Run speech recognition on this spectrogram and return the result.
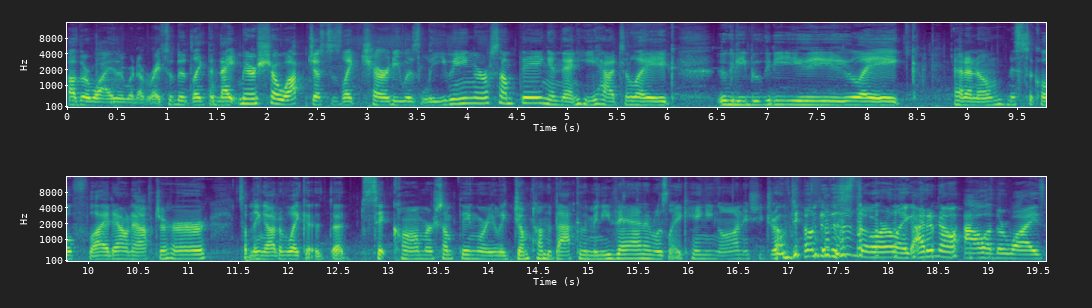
otherwise or whatever, right? So did like the nightmare show up just as like Charity was leaving or something, and then he had to like oogity boogity like I don't know, mystical fly down after her. Something out of like a, a sitcom or something where he like jumped on the back of the minivan and was like hanging on as she drove down to the store. Like I don't know how otherwise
